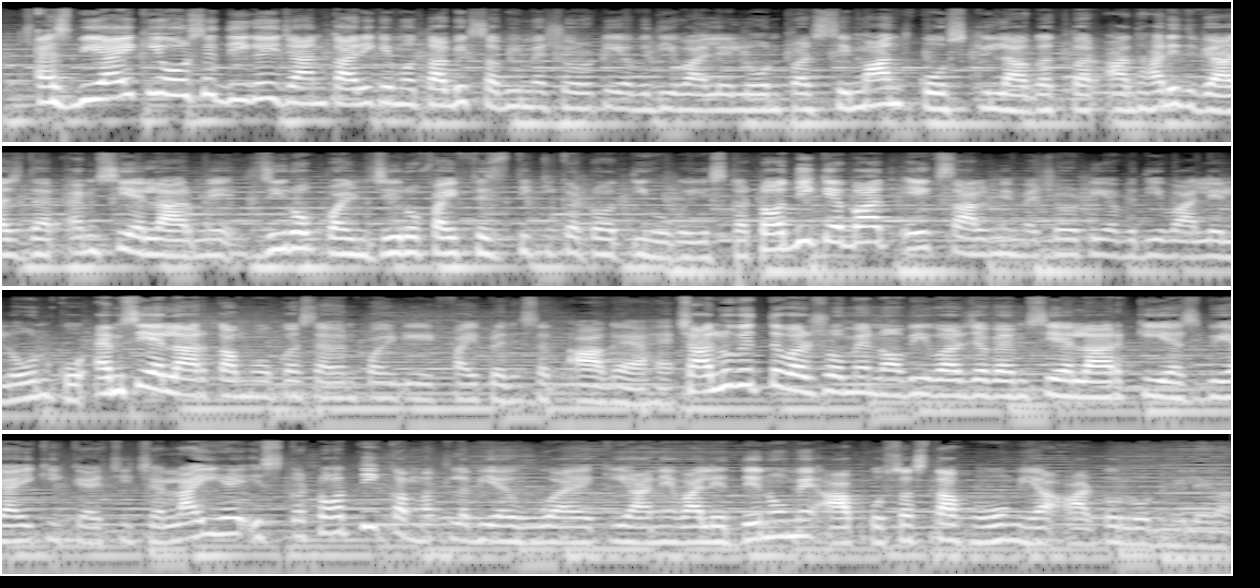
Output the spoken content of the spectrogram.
SBI की ओर से दी गई जानकारी के मुताबिक सभी मेच्योरिटी अवधि वाले लोन पर सीमांत कोष की लागत पर आधारित ब्याज दर MCLR में 0.05 फ़ीसदी की कटौती हो गई। इस कटौती के बाद एक साल में मेच्योरिटी अवधि वाले लोन को MCLR कम होकर 7.85 प्रतिशत आ गया है। चालू वित्त वर्षो में नौवीं बार जब MCLR की SBI की कैची चलाई है, इस कटौती का मतलब यह हुआ है की आने वाले दिनों में आपको सस्ता होम या ऑटो लोन मिलेगा।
